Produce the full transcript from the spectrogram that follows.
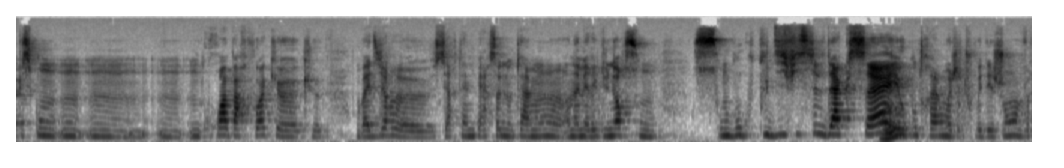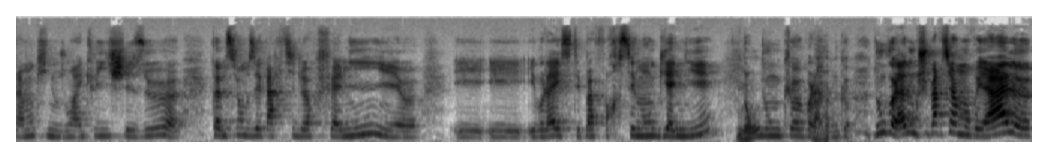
puisqu'on on, on- croit parfois que, que, on va dire, euh, certaines personnes, notamment en Amérique du Nord, sont, sont beaucoup plus difficiles d'accès, et au contraire, moi j'ai trouvé des gens vraiment qui nous ont accueillis chez eux, euh, comme si on faisait partie de leur famille, et, euh, et, et- et voilà, et c'était pas forcément gagné. Non. Donc euh, voilà, donc, donc voilà, donc je suis partie à Montréal.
